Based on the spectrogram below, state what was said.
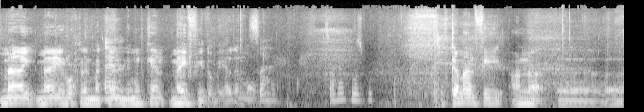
ما ي- ما يروح للمكان آه. اللي ممكن ما يفيده بهذا الموضوع. صحيح صحيح مزبوط كمان في عنا آه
